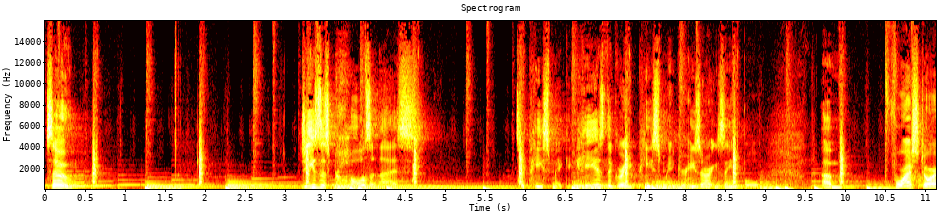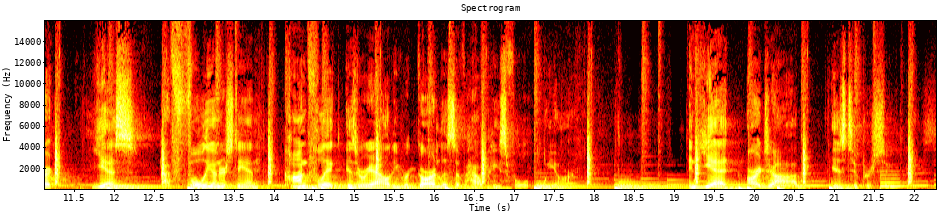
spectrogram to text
So, Jesus calls us to peacemaking. He is the great peacemaker, He's our example. Um, before I start, yes, I fully understand conflict is a reality regardless of how peaceful we are. And yet, our job is to pursue peace.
